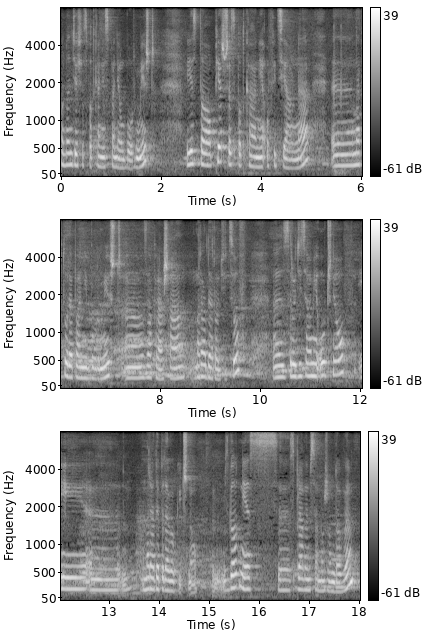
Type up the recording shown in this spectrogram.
odbędzie się spotkanie z panią burmistrz. Jest to pierwsze spotkanie oficjalne, y, na które pani burmistrz y, zaprasza Radę Rodziców y, z rodzicami uczniów i Radę Pedagogiczną. Zgodnie z, z prawem samorządowym e,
